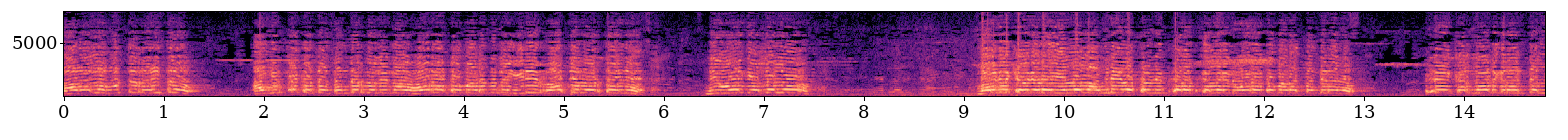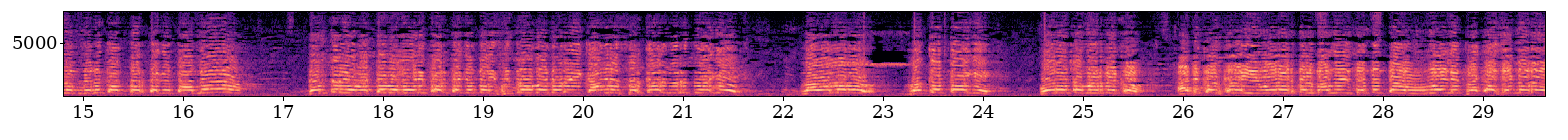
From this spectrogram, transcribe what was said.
ನಾವೆಲ್ಲ ಹುಟ್ಟು ರೈತರು. ಹಂಗಿರ್ತಕ್ಕಂಥ ಸಂದರ್ಭದಲ್ಲಿ ನಾವು ಹೋರಾಟ ಮಾಡೋದನ್ನ ಇಡೀ ರಾಜ್ಯ ನೋಡ್ತಾ ಇದೆ. ನೀವು ಹೋಗಿ ಎಲ್ಲೆಲ್ಲೋ ಮರಗಳ ಕೆಳಗಡೆ ಎಲ್ಲೆಲ್ಲ ಅಂಗಡಿಗಳ ಹತ್ರ ನಿಂತ್ಕೊಳ್ಳೋದಕ್ಕೆಲ್ಲ ಇಲ್ಲಿ ಹೋರಾಟ ಮಾಡಕ್ ಬಂದಿರೋದು. ಇಡೀ ಕರ್ನಾಟಕ ರಾಜ್ಯದಲ್ಲಿ ನಮ್ ನೆನಕಾಗ್ತಾ ಇರ್ತಕ್ಕಂಥ ಅನ್ಯಾಯ ದಲಿತರಿಗೆ ಹೊಟ್ಟೆ ಮೇಲೆ ಹೊಡಿತಾ ಇರ್ತಕ್ಕಂಥ ಈ ಸಿದ್ದರಾಮಯ್ಯವರು ಈ ಕಾಂಗ್ರೆಸ್ ಸರ್ಕಾರ ವಿರುದ್ಧವಾಗಿ ನಾವೆಲ್ಲರೂ ಒಗ್ಗಟ್ಟಾಗಿ ಹೋರಾಟ ಮಾಡಬೇಕು. ಅದಕ್ಕೋಸ್ಕರ ಈ ಹೋರಾಟದಲ್ಲಿ ಭಾಗವಹಿಸಿದಂತ ಹೂವಳ್ಳಿ ಪ್ರಕಾಶ್ ಅಣ್ಣವರು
